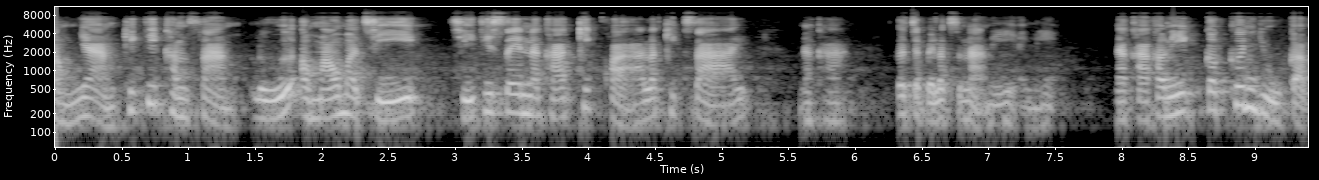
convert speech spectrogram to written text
สองอย่างคลิกที่คำสั่ง หรือเอาเมาส์มาชี้ชี้ที่เส้นนะคะ คลิกขวาแล้วคลิกซ้ายนะคะ ก็จะเป็นลักษณะนี้อย่างนี้นะคะ คราวนี้ก็ขึ้นอยู่กับ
